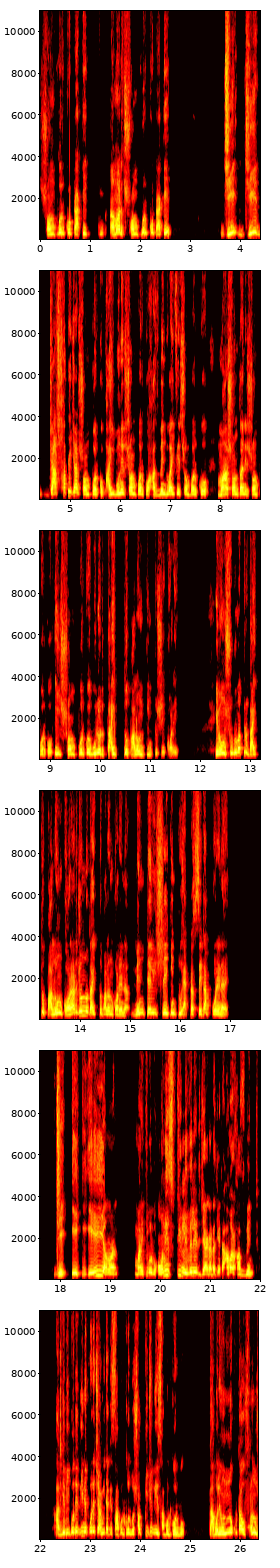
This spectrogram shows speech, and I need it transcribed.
সম্পর্কটাকে, আমার সম্পর্কটাকে যে যে যার সাথে যার সম্পর্ক ভাই বোনের সম্পর্ক হাজবেন্ড ওয়াইফের সম্পর্ক, মা সন্তানের সম্পর্ক, এই সম্পর্কগুলোর দায়িত্ব পালন কিন্তু সে করে। এবং শুধুমাত্র দায়িত্ব পালন করার জন্য দায়িত্ব পালন করে না মেন্টালি সে কিন্তু একটা সেট করে নেয় যে এই আমার মানে কি বলব অনেস্টি লেভেলের জায়গাটা যেটা, আমার হাজবেন্ড আজকে বিপদের দিনে পড়েছে, আমি তাকে সাপোর্ট করব, সবকিছু দিয়ে সাপোর্ট করব। তা বলে অন্য কোথাও ফানুষ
